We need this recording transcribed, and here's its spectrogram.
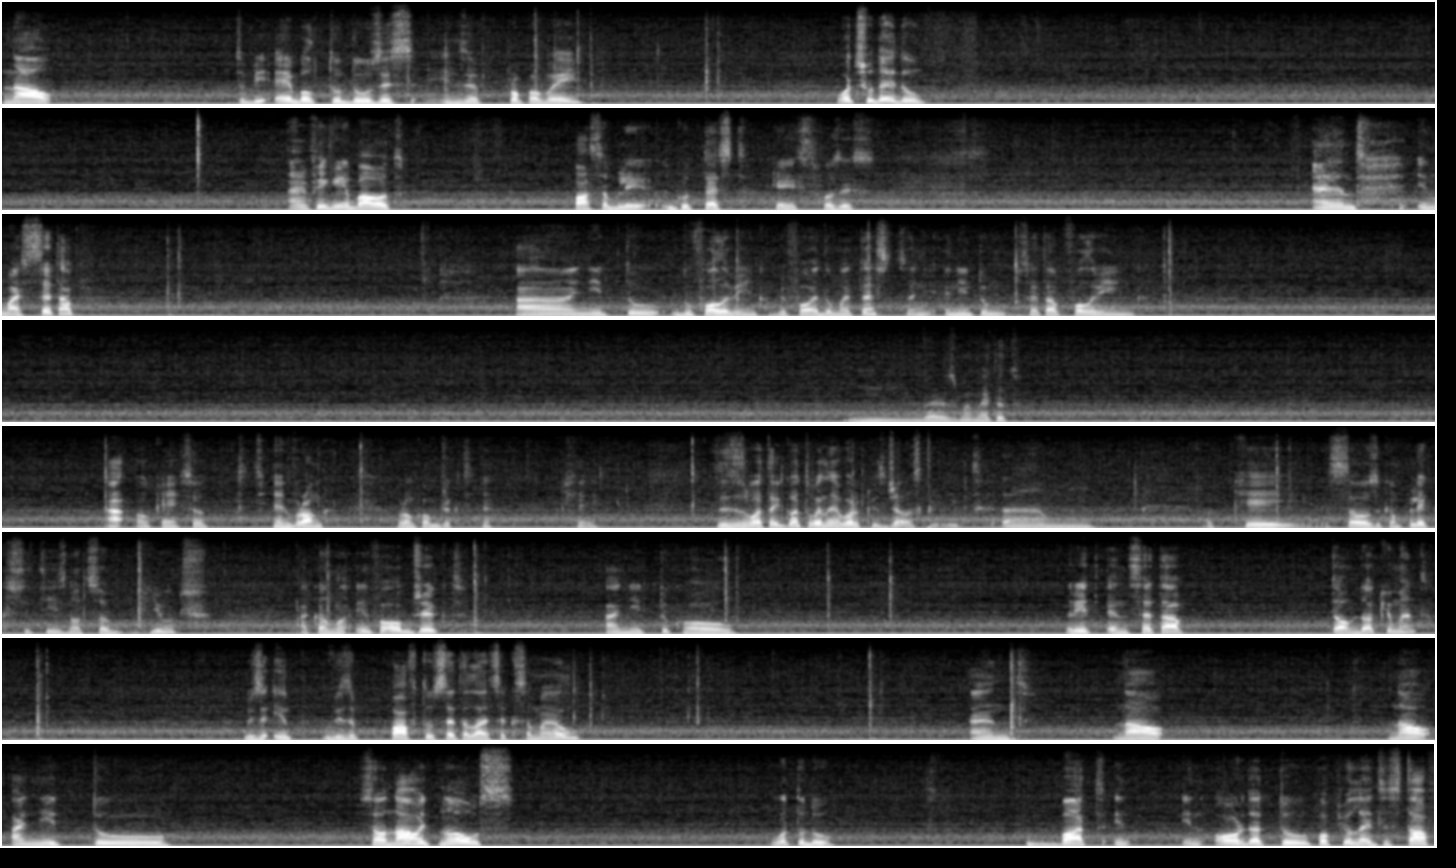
Now to be able to do this in the proper way what should I do I'm thinking about possibly good test case for this. And in my setup I need to do following. Before I do my test I need to set up following mm, method ah okay so wrong wrong object. Okay this is what I got when I work with JavaScript. Um, okay so the complexity is not so huge. I call my info object. I need to call read and set up DOM document with the in with the path to satellites XML and now now I need to so now it knows what to do. But in in order to populate the stuff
